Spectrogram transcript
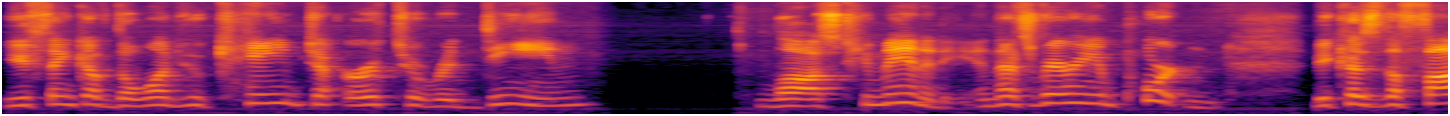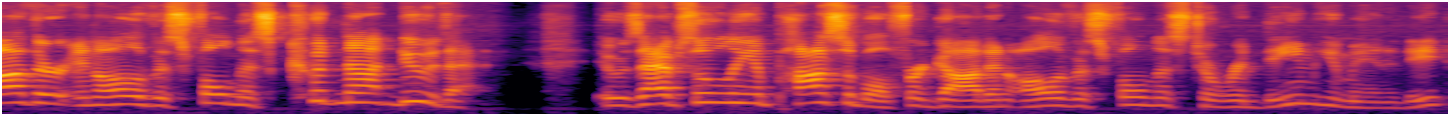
you think of the one who came to earth to redeem lost humanity. And that's very important because the Father, in all of his fullness, could not do that. It was absolutely impossible for God, in all of his fullness, to redeem humanity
